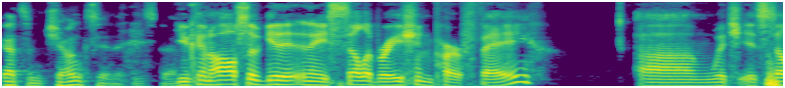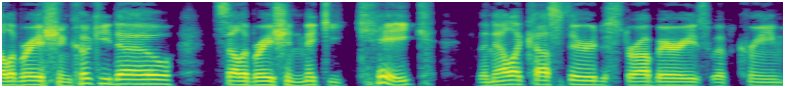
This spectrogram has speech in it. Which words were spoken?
got some chunks in it and stuff. You can also get it in a celebration parfait, um, which is celebration cookie dough, celebration Mickey cake, vanilla custard, strawberries, whipped cream,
